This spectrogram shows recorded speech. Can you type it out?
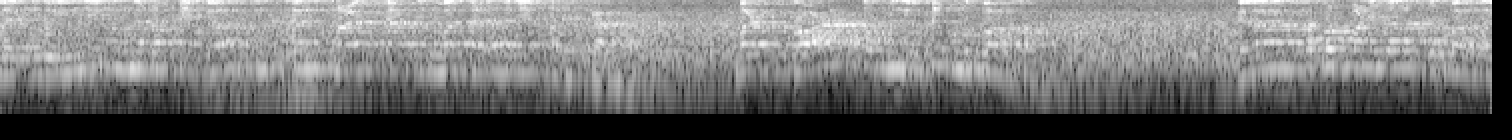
லைக் ஒரு இன்ஜின் வந்து என்ன பண்ணிருக்காங்க? பிஸ்டன் கிராங்க் ஷாஃப்ட் இந்த மாதிரி தனித்தனியா பண்ணிருக்காங்க. பட் ப்ராடக்ட் உங்களுக்கு எப்படி கொடுப்பாங்க? எல்லாம் அசம்பிள் பண்ணி தான் கொடுப்பாங்க.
